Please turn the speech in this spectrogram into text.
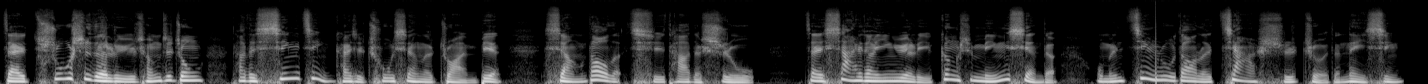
在舒适的旅程之中，他的心境开始出现了转变，想到了其他的事物。在下一段音乐里，更是明显的，我们进入到了驾驶者的内心。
